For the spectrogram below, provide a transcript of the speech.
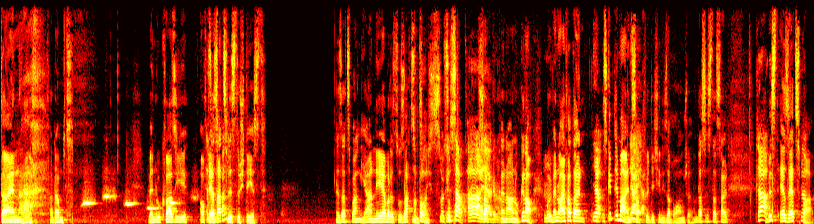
dein, ach, verdammt, wenn du quasi auf der Ersatzliste stehst. Ersatzbank, ja, nee, aber das, so sagt man es nicht. Okay, Support. Sub. Ah, Sub, ja, genau. keine Ahnung, genau. Mhm. Wenn du einfach dein, ja. es gibt immer einen ja, Sub ja. für dich in dieser Branche. Und das ist das halt, Klar. Du bist ersetzbar. Ja.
